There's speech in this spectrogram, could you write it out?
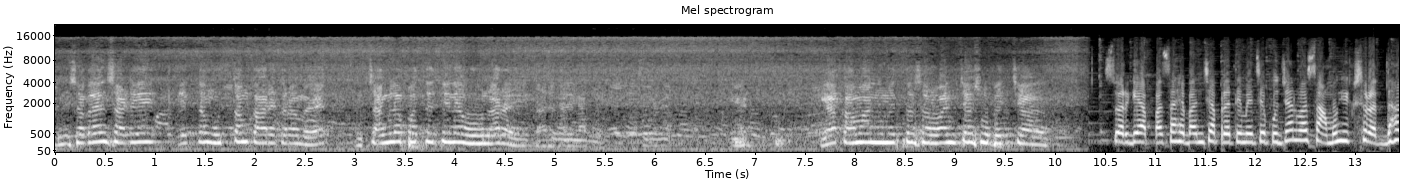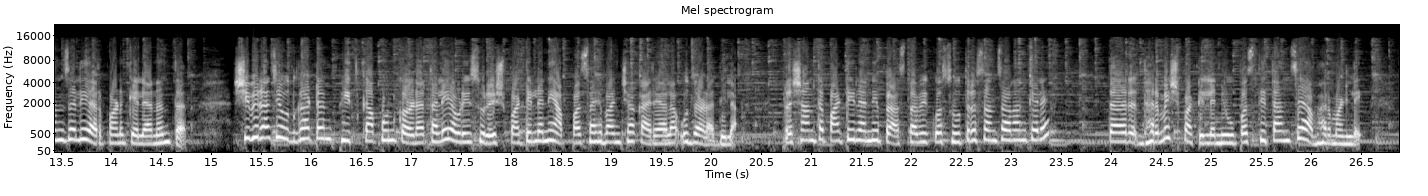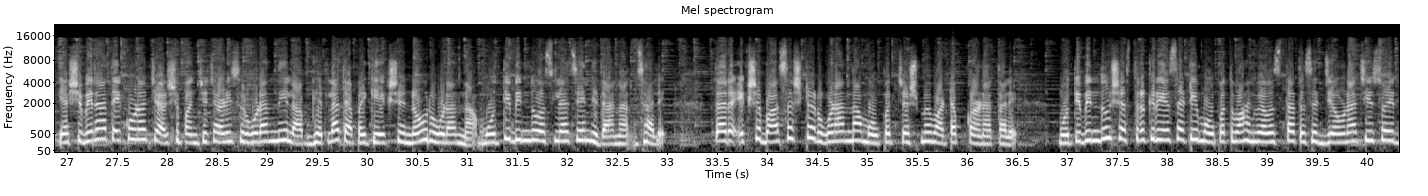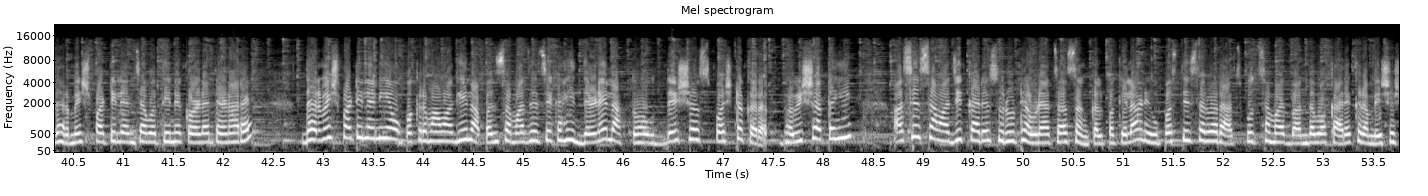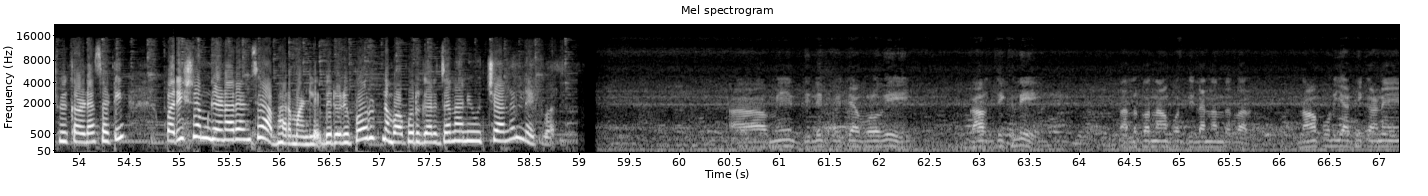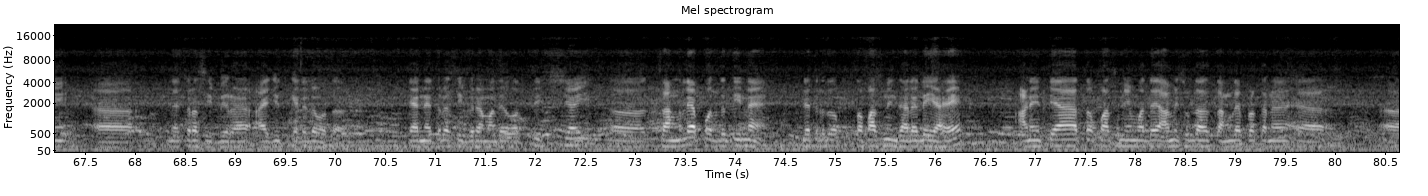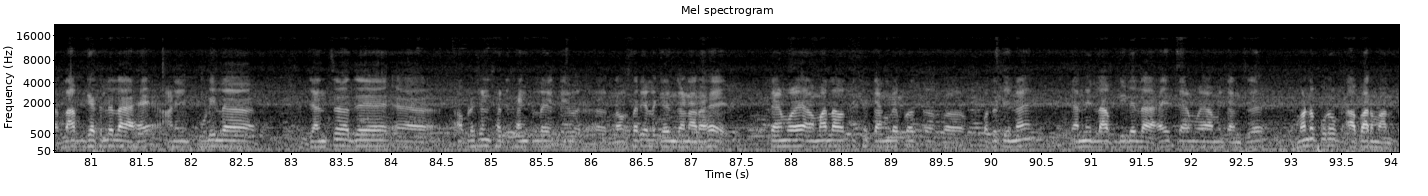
आणि सगळ्यांसाठी एकदम उत्तम कार्यक्रम आहे. चांगल्या पद्धतीने होणार आहे कार्यक्रम. या कामानिमित्त सर्वांच्या शुभेच्छा. स्वर्गीय अप्पासाहेबांच्या प्रतिमेचे पूजन व सामूहिक श्रद्धांजली अर्पण केल्यानंतर शिबिराचे उद्घाटन फीत कापून करण्यात आले. यावेळी सुरेश पाटील यांनी अप्पासाहेबांच्या कार्याला उजाळा दिला. प्रशांत पाटील यांनी प्रास्ताविक व सूत्रसंचालन केले. तर धर्मेश पाटील यांनी उपस्थितांचे आभार मानले. या शिबिरात एकूण चारशे पंचेचाळीस रुग्णांनी लाभ घेतला. त्यापैकी एकशे नऊ रुग्णांना मोतीबिंदू असल्याचे निदान झाले. तर एकशे बासष्ट रुग्णांना मोफत चष्मे वाटप करण्यात आले. मोतीबिंदू शस्त्रक्रियेसाठी मोफत वाहन व्यवस्था तसेच जेवणाची सोय धर्मेश पाटील यांच्या वतीने करण्यात येणार आहे. धर्मेश पाटील यांनी या उपक्रमामागील आपण समाजाचे काही देणे लागतो हा उद्देश स्पष्ट करत भविष्यातही असे सामाजिक कार्य सुरू ठेवण्याचा संकल्प केला आणि उपस्थित सर्व राजपूत समाज बांधव कार्यक्रम यशस्वी करण्यासाठी परिश्रम घेणाऱ्यांचे आभार मानले. Bureau report Navapur Garjana news channel network. मी दिलीप विद्या गाव चिखली तालुका नावपूर जिल्हा नंदुरबार. नावपूर या ठिकाणी नेत्र शिबिर आयोजित केलेलं होतं. त्या नेत्र शिबिरामध्ये अतिशय चांगल्या पद्धतीने नेत्र तपासणी झालेली आहे. आणि त्या तपासणीमध्ये आम्हीसुद्धा चांगल्या प्रकारे लाभ घेतलेला आहे. आणि पुढील ज्यांचं जे ऑपरेशनसाठी सांगितलं आहे ते नवसारीला घेऊन जाणार आहे. त्यामुळे आम्हाला अतिशय चांगल्या प्र पद्धतीनं त्यांनी लाभ दिलेला आहे. त्यामुळे आम्ही त्यांचं মনপূর্বক আবার মানত।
